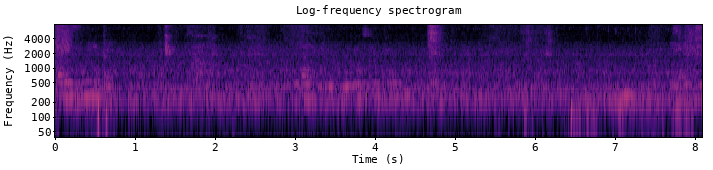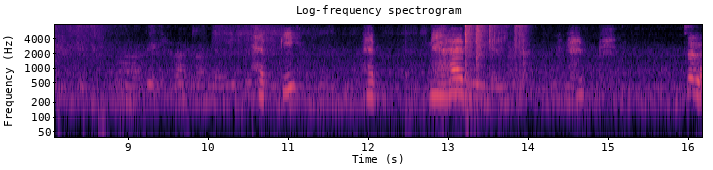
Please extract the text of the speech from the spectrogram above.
काहीच नाही काय. हा. हॅपी हॅपी हॅपी चला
